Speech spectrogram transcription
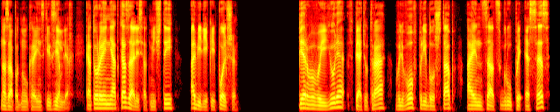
на западноукраинских землях, которые не отказались от мечты о Великой Польше. 1 июля в 5 утра в Львов прибыл штаб Айнзац группы СС,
